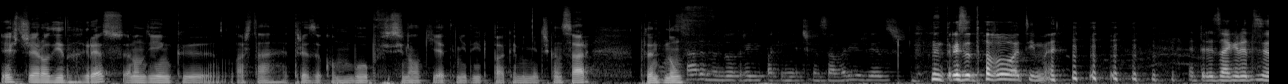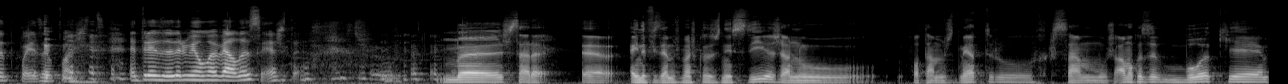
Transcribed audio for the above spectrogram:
Este já era o dia de regresso, era um dia em que, lá está, a Teresa, como boa profissional que é, tinha de ir para a caminha descansar. Portanto, não. Sara mandou a Teresa ir para a caminha descansar várias vezes. A Teresa estava ótima. A Teresa agradeceu depois, aposto. A Teresa dormiu uma bela cesta. Mas, Sara, eh, ainda fizemos mais coisas nesse dia, já no. Voltámos de metro, regressámos. Há uma coisa boa que é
